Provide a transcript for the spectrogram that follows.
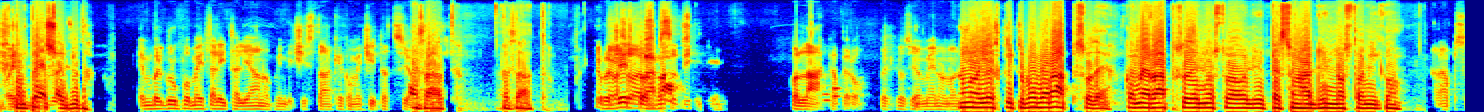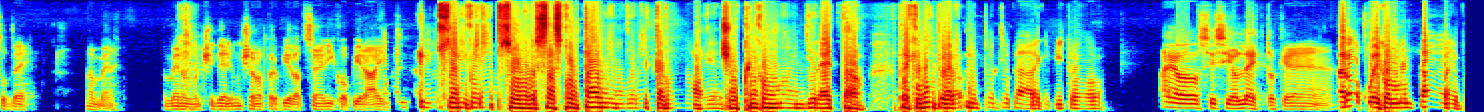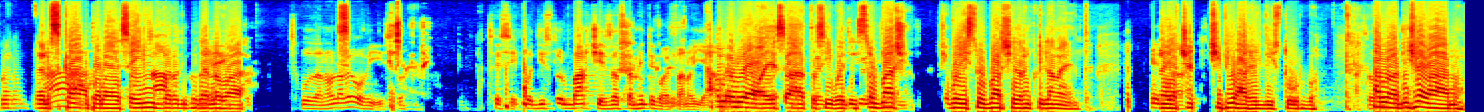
Poi non posso aiutare. È un bel gruppo metal italiano, quindi ci sta anche come citazione. Esatto, esatto. Progetto Rhapsody. Con l'H però, perché così almeno non... No, no, io ho scritto proprio Rhapsody, come Rhapsody il nostro il personaggio, il nostro amico. Rhapsody, va bene almeno non ci denunciano per violazione di copyright. Il nostro amico Lapso sta ascoltando in diretta con noi, cioè qui con noi in diretta, perché lui però non può giocare, capito? Ah, io, sì, sì, ho letto che... Però puoi commentare, puoi rompere Ah. le scatole, sei libero Ah, di poterlo ecco. fare. Scusa, non l'avevo visto. Sì, sì, può disturbarci esattamente come fanno gli altri. Come vuoi, esatto, sì, puoi disturbarci, ci puoi disturbarci tranquillamente. Esatto. ci- ci piace il disturbo. Allora, dicevamo,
